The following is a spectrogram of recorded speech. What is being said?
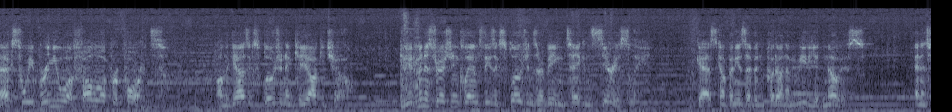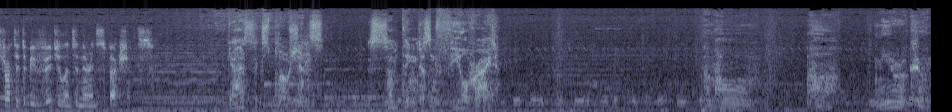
Next, we bring you a follow-up report on the gas explosion in Keiyakicho. The administration claims these explosions are being taken seriously. Gas companies have been put on immediate notice and instructed to be vigilant in their inspections. Gas explosions? Something doesn't feel right. I'm home. Huh? Miura-kun,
